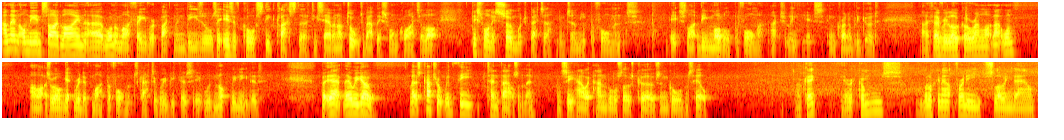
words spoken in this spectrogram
And then on the inside line, uh, one of my favourite Bachmann diesels, it is of course the Class 37. I've talked about this one quite a lot. This one is so much better in terms of performance. It's like the model performer, actually. It's incredibly good. Uh, if every loco ran like that one, I might as well get rid of my performance category because it would not be needed. But yeah, there we go. Let's catch up with the 10,000 then and see how it handles those curves and Gordon's Hill. Okay, here it comes. We're looking out for any slowing down.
